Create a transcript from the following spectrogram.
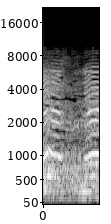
Yes,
